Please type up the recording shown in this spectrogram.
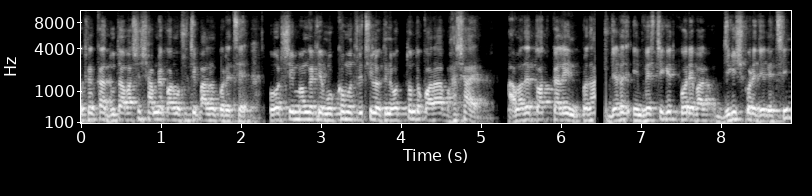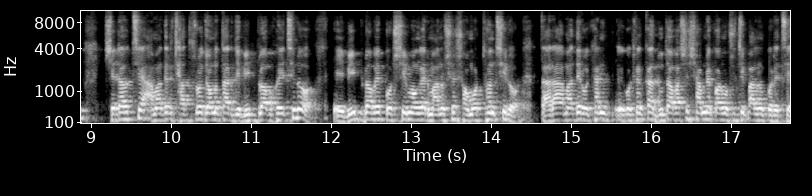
ওখানকার দূতাবাসের সামনে কর্মসূচি পালন করেছে। পশ্চিমবঙ্গের যে মুখ্যমন্ত্রী ছিল, তিনি অত্যন্ত কড়া ভাষায় আমাদের তৎকালীন প্রধান যেটা ইনভেস্টিগেট করে বা জিজ্ঞেস করে জেনেছি, সেটা হচ্ছে আমাদের ছাত্র জনতার যে বিপ্লব হয়েছিল, এই বিপ্লবে পশ্চিমবঙ্গের মানুষের সমর্থন ছিল। তারা আমাদের ওইখান ওখানকার দূতাবাসের সামনে কর্মসূচি পালন করেছে।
